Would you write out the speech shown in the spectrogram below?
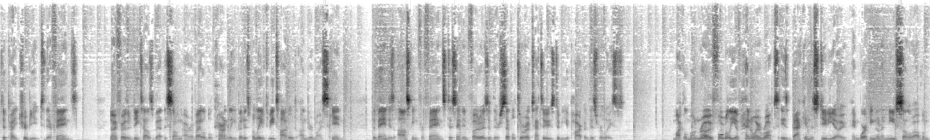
to pay tribute to their fans. No further details about this song are available currently, but it's believed to be titled Under My Skin. The band is asking for fans to send in photos of their Sepultura tattoos to be a part of this release. Michael Monroe, formerly of Hanoi Rocks, is back in the studio and working on a new solo album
